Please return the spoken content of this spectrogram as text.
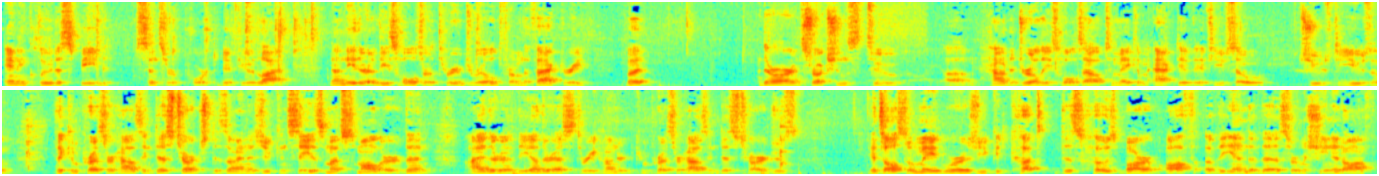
and include a speed sensor port if you would like. Now neither of these holes are through drilled from the factory but there are instructions to um, how to drill these holes out to make them active if you so choose to use them. The compressor housing discharge design as you can see is much smaller than either of the other S300 compressor housing discharges. It's also made whereas you could cut this hose barb off of the end of this or machine it off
